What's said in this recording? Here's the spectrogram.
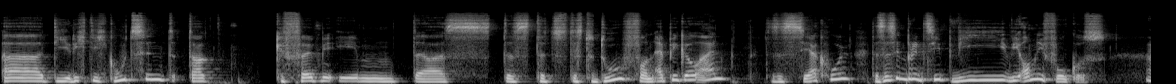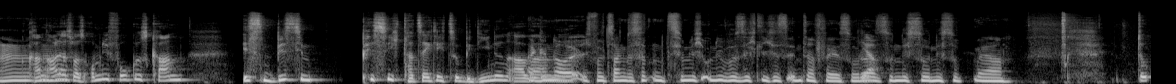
äh, die richtig gut sind. Da gefällt mir eben das, das, das, das To-Do von Epigo ein. Das ist sehr cool. Das ist im Prinzip wie, wie Omnifocus. Mhm. Kann alles, was Omnifocus kann, ist ein bisschen pissig tatsächlich zu bedienen, aber. Ja, genau, ich wollte sagen, das hat ein ziemlich unübersichtliches Interface, oder? Ja. Also nicht so, nicht so, ja du,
